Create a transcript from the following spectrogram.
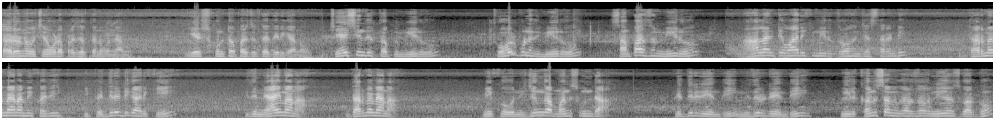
కరోనా వచ్చినా కూడా ప్రజలతోనే ఉన్నాను. ఏడ్చుకుంటూ ప్రజలతో తిరిగాను. చేసింది తప్పు మీరు తోలుకున్నది మీరు సంపాదన మీరు నాలాంటి వారికి మీరు ద్రోహం చేస్తారండి? ధర్మమేనా మీకు అది? ఈ పెద్దిరెడ్డి గారికి ఇది న్యాయమేనా? ధర్మమేనా? మీకు నిజంగా మనసు ఉందా? పెద్దిరెడ్డి ఏంది? మిదురుడు ఏంది? వీళ్ళు కనుసను నియోజకవర్గం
